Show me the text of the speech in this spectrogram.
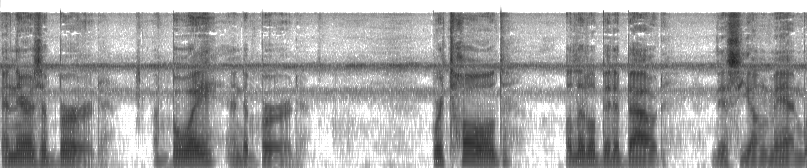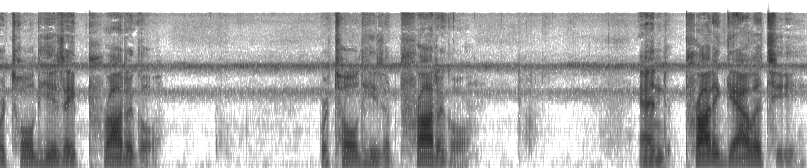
and there is a bird, a boy and a bird. We're told a little bit about this young man. We're told he is a prodigal. We're told he's a prodigal. And prodigality,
